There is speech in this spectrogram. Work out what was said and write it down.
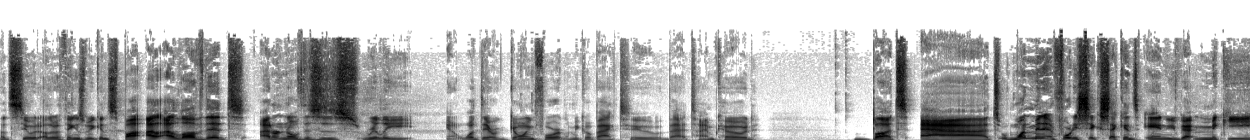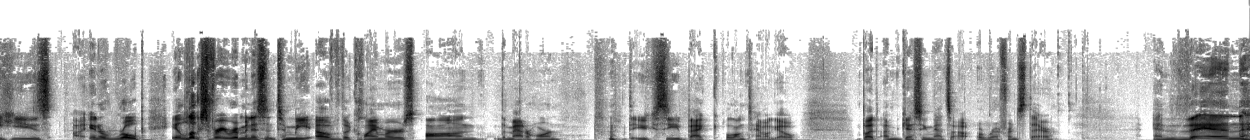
Let's see what other things we can spot. I, I love that. I don't know if this is really you know, what they were going for. Let me go back to that time code. But at one minute and 46 seconds in, you've got Mickey. He's uh, in a rope. It looks very reminiscent to me of the climbers on the Matterhorn that you see back a long time ago. But I'm guessing that's a, a reference there. And then Uh, and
